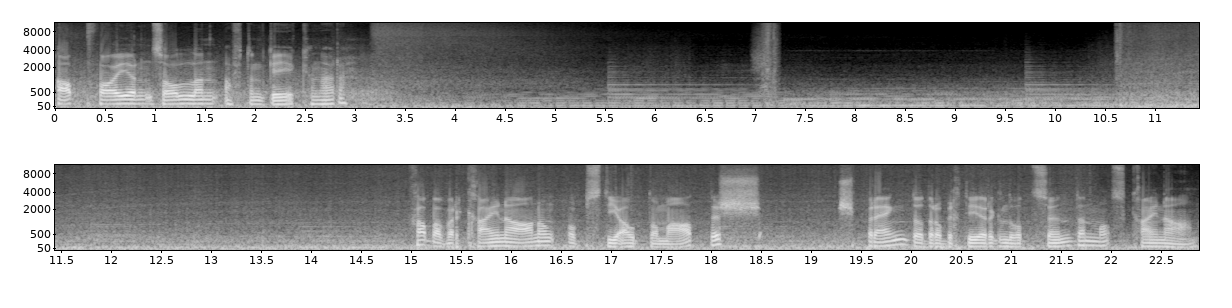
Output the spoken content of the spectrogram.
abfeuern sollen auf den Gegner. Ich habe aber keine Ahnung, ob es die automatisch sprengt oder ob ich die irgendwo zünden muss. Keine Ahnung.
